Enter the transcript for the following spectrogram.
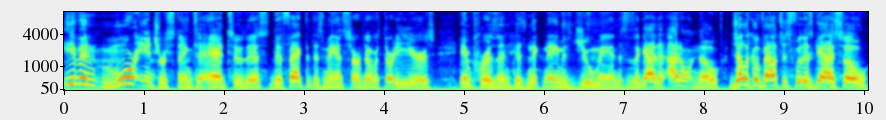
even more interesting to add to this, the fact that this man served over 30 years in prison. His nickname is Jew Man. This is a guy that I don't know. Jellico vouches for this guy, so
